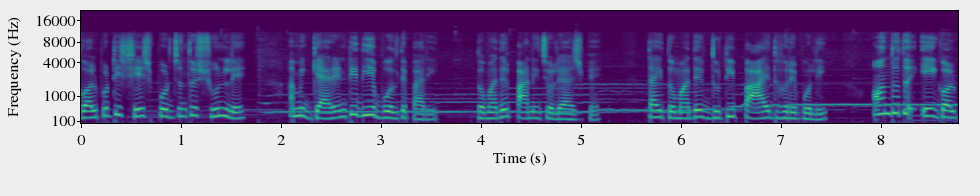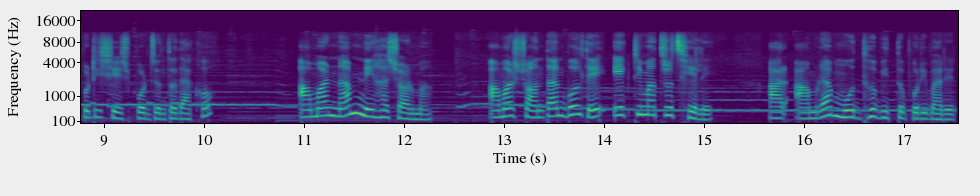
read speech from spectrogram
গল্পটি শেষ পর্যন্ত শুনলে আমি গ্যারেন্টি দিয়ে বলতে পারি, তোমাদের পানি চলে আসবে। তাই তোমাদের দুটি পায়ে ধরে বলি, অন্তত এই গল্পটি শেষ পর্যন্ত দেখো। আমার নাম নেহা শর্মা। আমার সন্তান বলতে একটিমাত্র ছেলে, আর আমরা মধ্যবিত্ত পরিবারের।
